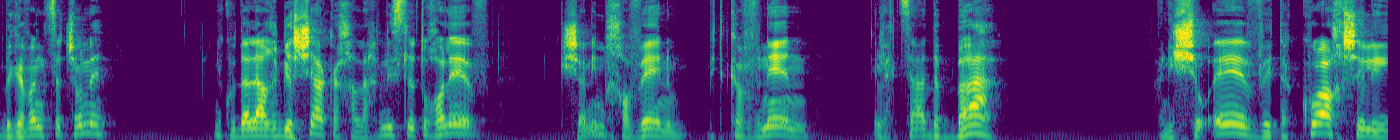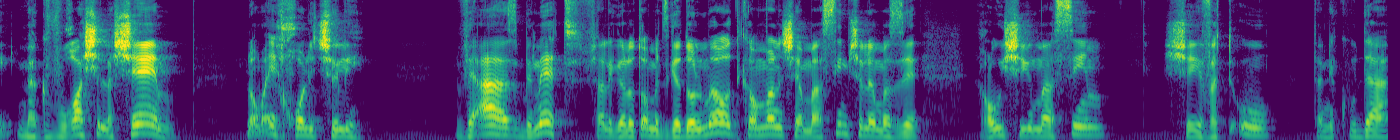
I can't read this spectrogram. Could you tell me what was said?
בגוון קצת שונה, נקודה להרגשה, ככה להכניס לתוך הלב. כשאני מכוון, מתכוונן אל הצעד הבא, אני שואב את הכוח שלי מהגבורה של השם, לא מהיכולת שלי. ואז באמת אפשר לגלות אומץ גדול מאוד, כמובן שהמעשים של היום הזה, ראוי שיהיו מעשים שיבטאו את הנקודה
